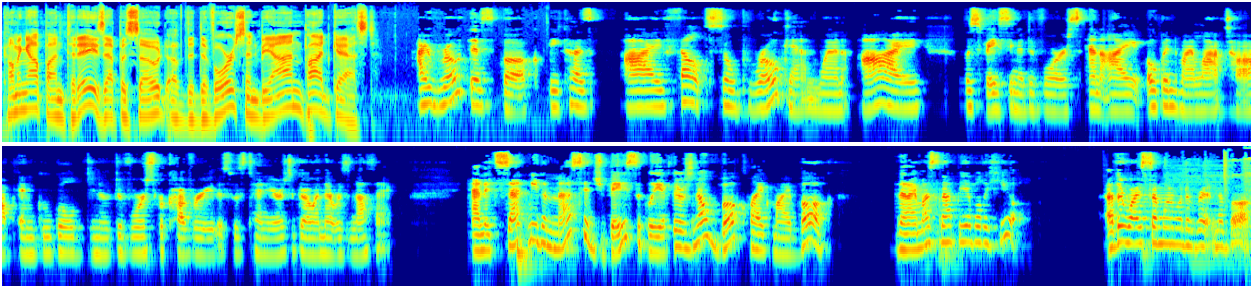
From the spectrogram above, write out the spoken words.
Coming up on today's episode of the Divorce and Beyond podcast. I wrote this book because I felt so broken when I was facing a divorce and I opened my laptop and Googled, you know, divorce recovery. This was 10 years ago and there was nothing. And it sent me the message basically, if there's no book like my book, then I must not be able to heal. Otherwise, someone would have written a book.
